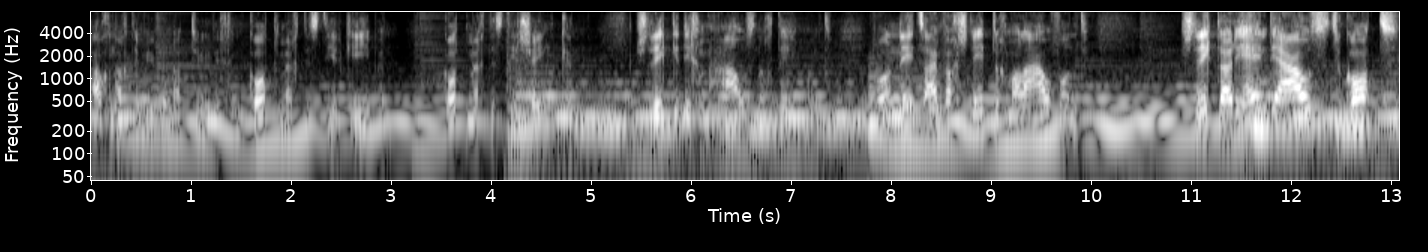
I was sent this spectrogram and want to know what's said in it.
auch nach dem Übernatürlichen. Gott möchte es dir geben. Gott möchte es dir schenken. Strecke dich aus nach dem. Und jetzt einfach, steht doch mal auf und streckt eure Hände aus zu Gott.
